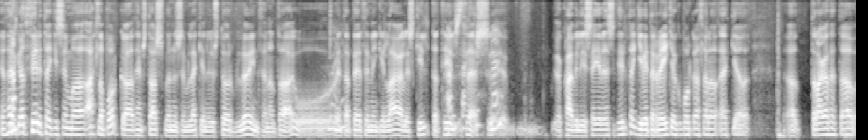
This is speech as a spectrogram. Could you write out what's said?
Já, það er ekki öll fyrirtæki sem að ætla að borga þeim starfsmönnum sem leggja niður störf laun þennan dag og reynda að ber þeim engin lagaleg skilda til Alls þess. Ekki, hvað vil ég segja við þessi fyrirtæki? Ég veit að Reykjavík borga allar ekki að, að draga þetta af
